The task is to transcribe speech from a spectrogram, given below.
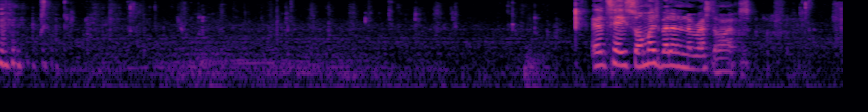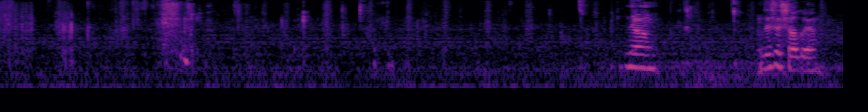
It tastes so much better than the restaurants. no, this is so good.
